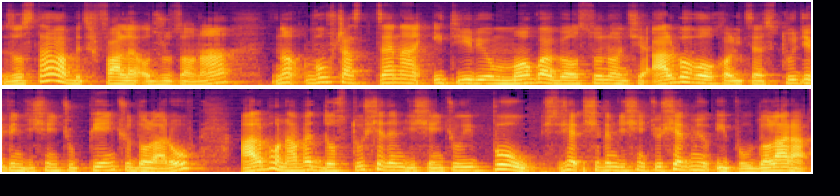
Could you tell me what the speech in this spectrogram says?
zostałaby trwale odrzucona, no wówczas cena Ethereum mogłaby osunąć się albo w okolice 195 dolarów, albo nawet do 177,5 dolara.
